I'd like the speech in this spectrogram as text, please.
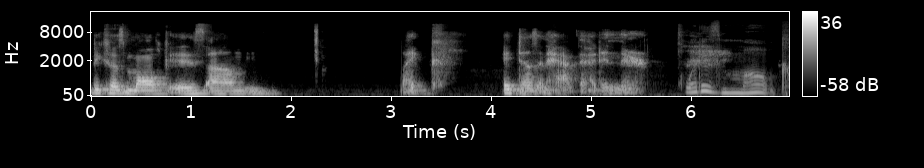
because Malk is um like it doesn't have that in there. What is Malk?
